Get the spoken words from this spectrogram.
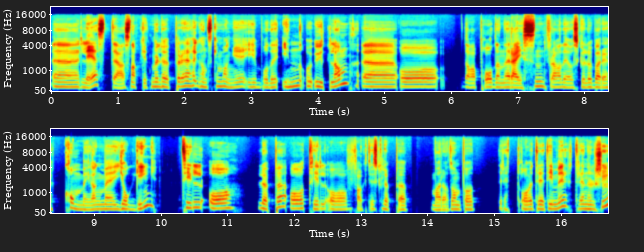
eh, lest. Jeg har snakket med løpere, ganske mange i både inn- og utland. Eh, og da på denne reisen fra det å skulle bare komme i gang med jogging, til å løpe, og til å faktisk løpe maraton på rett over tre timer, 3.07.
